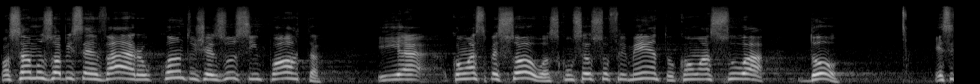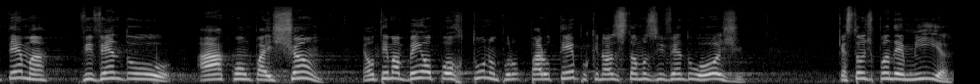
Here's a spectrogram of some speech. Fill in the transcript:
possamos observar o quanto Jesus se importa e ah, com as pessoas, com seu sofrimento, com a sua dor. Esse tema, Vivendo a Compaixão, é um tema bem oportuno para o tempo que nós estamos vivendo hoje. Questão de pandemia.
